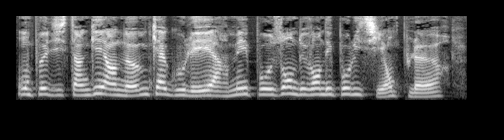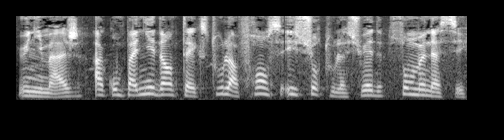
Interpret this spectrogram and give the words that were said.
on peut distinguer un homme cagoulé, armé, posant devant des policiers en pleurs. Une image accompagnée d'un texte où la France et surtout la Suède sont menacées.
